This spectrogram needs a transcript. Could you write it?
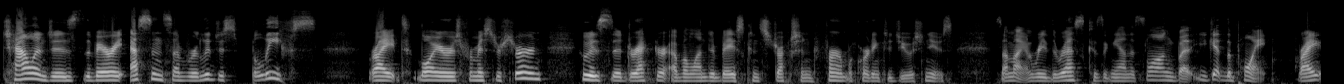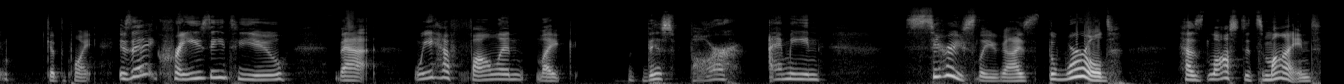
challenges the very essence of religious beliefs. Right, lawyers for Mr. Stern, who is the director of a London based construction firm, according to Jewish News. So I'm not going to read the rest because, again, it's long, but you get the point, right? Get the point. Is it crazy to you that we have fallen like this far? I mean, seriously, you guys, the world has lost its mind.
